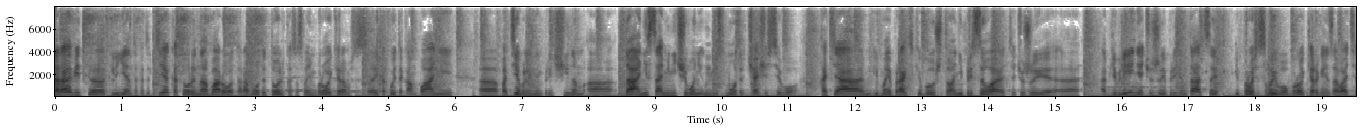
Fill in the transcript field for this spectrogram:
Второй вид э, клиентов – это те, которые, наоборот, работают только со своим брокером, со своей какой-то компанией, э, по тем или иным причинам. А, да, они сами ничего не, ну, не смотрят чаще всего. Хотя и в моей практике было, что они присылают чужие э, объявления, чужие презентации и просят своего брокера организовать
